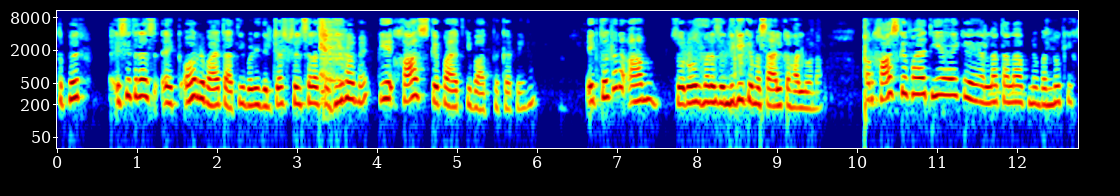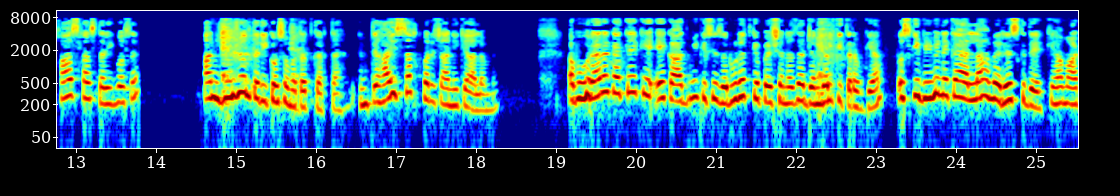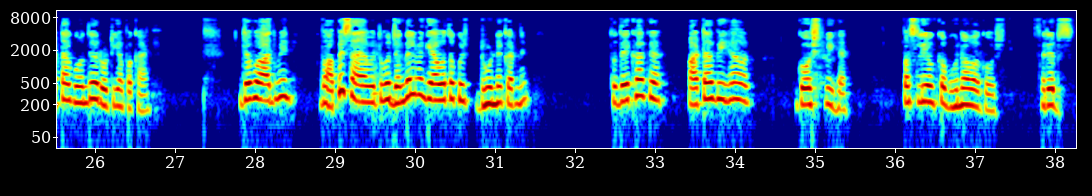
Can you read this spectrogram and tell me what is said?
تو پھر اسی طرح ایک اور روایت آتی بڑی دلچسپ سلسلہ صحیحہ میں۔ یہ خاص کفایت کی بات میں کر رہی ہوں۔ ایک تو تھا نا، عام روزمرہ زندگی کے مسائل کا حل ہونا۔ اور خاص کفایت یہ ہے کہ اللہ تعالیٰ اپنے بندوں کی خاص خاص طریقوں سے ان یوژل طریقوں سے مدد کرتا ہے۔ انتہائی سخت پریشانی کے عالم میں اب ہرارا کہتے ہیں کہ ایک آدمی کسی ضرورت کے پیش نظر جنگل کی طرف گیا۔ اس کی بیوی نے کہا، اللہ ہمیں رسک دے کہ ہم آٹا گوندے اور روٹیاں پکائیں۔ جب وہ آدمی واپس آیا ہوا تو وہ جنگل میں گیا ہوا تو کچھ ڈھونڈنے کرنے۔ تو دیکھا کہ آٹا بھی ہے اور گوشت بھی ہے۔ پسلیوں کا بھونا ہوا گوشت ربس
